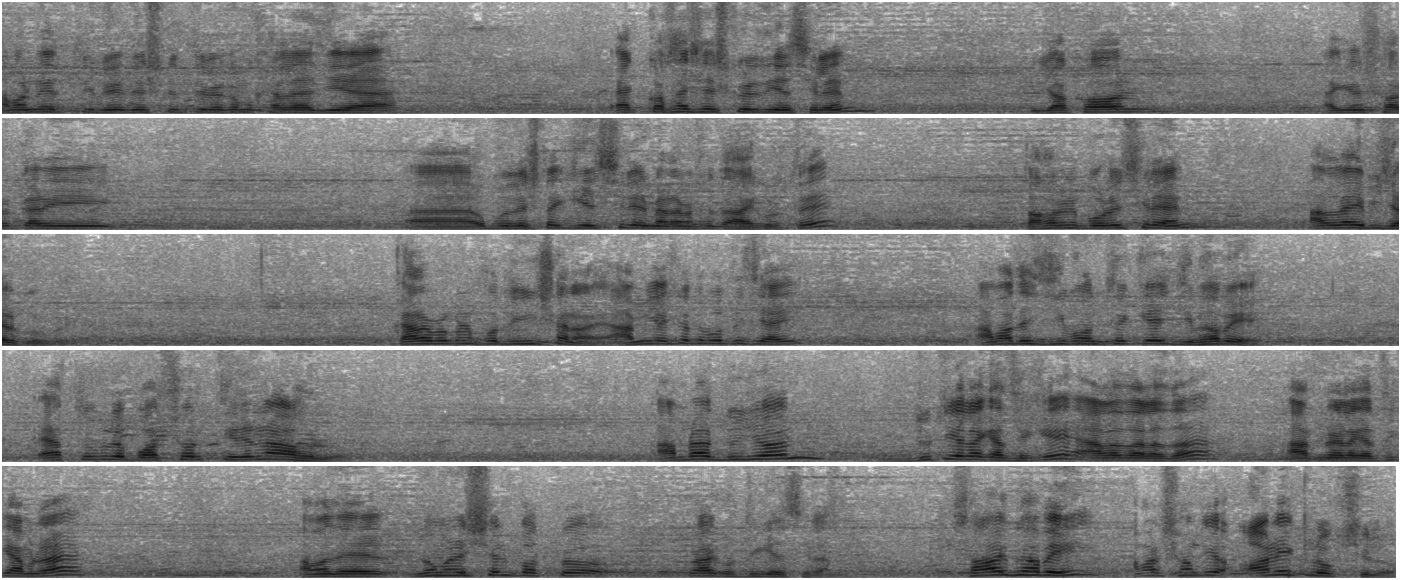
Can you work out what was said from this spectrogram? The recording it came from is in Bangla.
আমার নেত্রী দেশ নেত্রী বেগম খালেদা জিয়া এক কথা শেষ করে দিয়েছিলেন, যখন একজন সরকারি উপদেষ্টা গিয়েছিলেন ম্যাডামের সাথে দেখা করতে, তখন উনি বলেছিলেন, আল্লাহ বিচার করবে। কারোর কোনো প্রতিহিংসা নয়। আমি একটা কথা বলতে চাই, আমাদের জীবন থেকে যেভাবে এতগুলো বছর কেড়ে নেওয়া হলো, আমরা দুজন দুটি এলাকা থেকে আলাদা আলাদা, আপনার এলাকা থেকে আমরা আমাদের নমিনেশন পত্র ক্রয় করতে গিয়েছিলাম। স্বাভাবিকভাবেই আমার সঙ্গে অনেক লোক ছিল,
